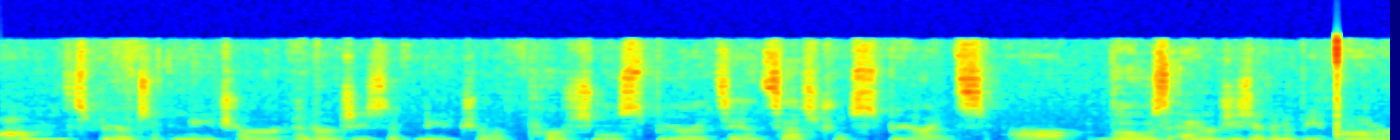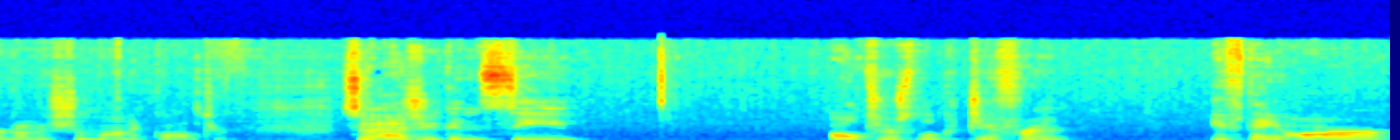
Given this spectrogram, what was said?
Um, spirits of nature, energies of nature, personal spirits, ancestral spirits are those energies are going to be honored on a shamanic altar. So as you can see, altars look different if they are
